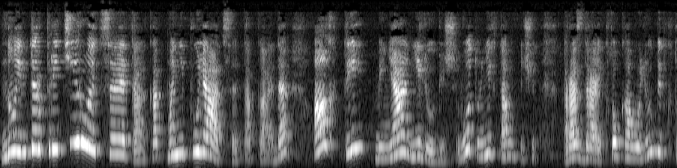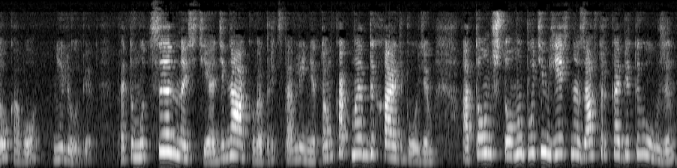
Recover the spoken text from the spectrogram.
Но интерпретируется это как манипуляция такая, да? Ах, ты меня не любишь. Вот у них там, значит, раздрай, кто кого любит, кто кого не любит. Поэтому ценности, одинаковое представление о том, как мы отдыхать будем, о том, что мы будем есть на завтрак, обед и ужин.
